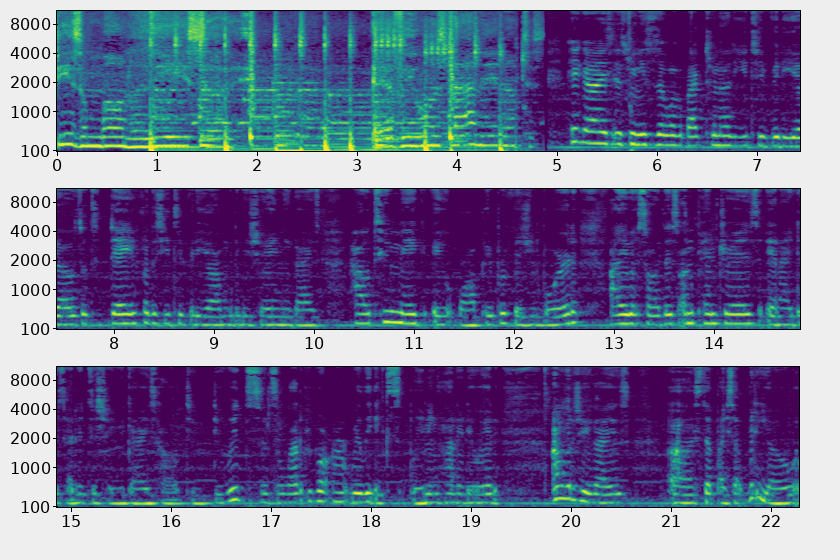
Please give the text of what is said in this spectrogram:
She's a Mona Lisa. Everyone's lining up to. Hey guys, it's me Anesa. Welcome back to another YouTube video. So today for this YouTube video, I'm going to be showing you guys how to make a wallpaper vision board. I saw this on Pinterest and I decided to show you guys how to do it since a lot of people aren't really explaining how to do it. I'm going to show you guys Uh, step-by-step -step video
